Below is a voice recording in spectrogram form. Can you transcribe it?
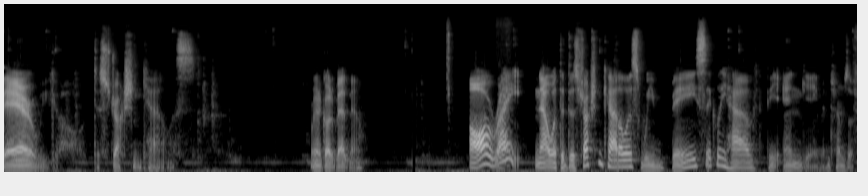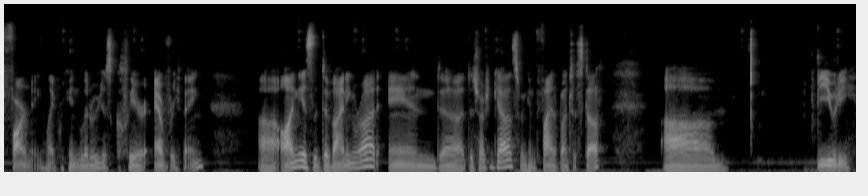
There we go. Destruction catalyst. We're gonna go to bed now. All right. Now with the destruction catalyst, we basically have the end game in terms of farming. Like we can literally just clear everything. Uh, all I need is the divining rod and uh, destruction catalyst. We can find a bunch of stuff. Um, beauty.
